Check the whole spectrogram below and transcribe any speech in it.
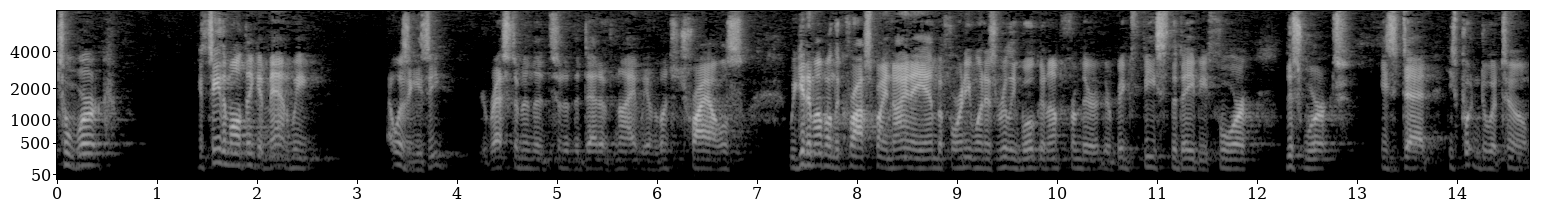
to work. You can see them all thinking, man, we that was easy. We arrest him in the sort of the dead of night. We have a bunch of trials. We get him up on the cross by 9 a.m. before anyone has really woken up from their, their big feast the day before. This worked. He's dead. He's put into a tomb.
